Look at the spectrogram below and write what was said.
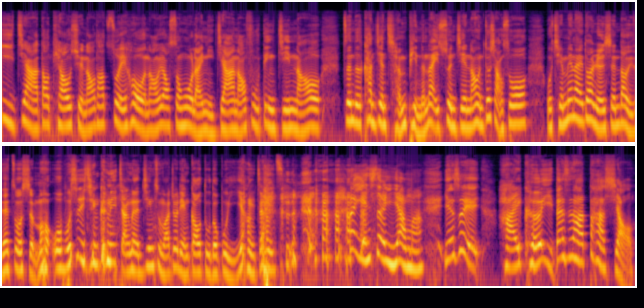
议价到挑选，然后他最后然后要送货来你家，然后付定金，然后真的看见成品的那一瞬间，然后你就想说，我前面那一段人生到底在做什么？我不是已经跟你讲的很清楚吗？就连高度都不一样这样子。那颜色一样吗？颜色也还可以，但是它大小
